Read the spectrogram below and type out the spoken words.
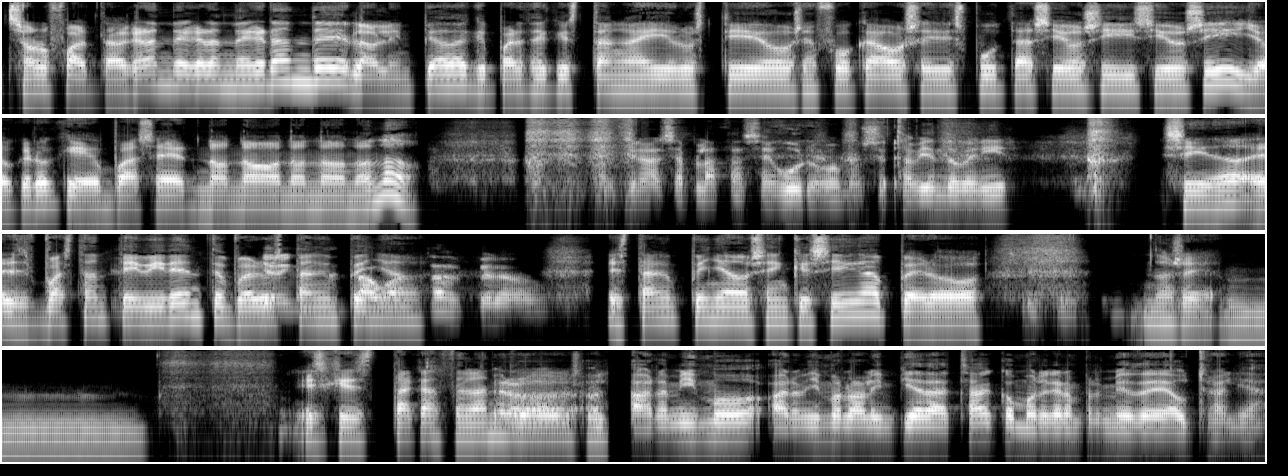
solo falta grande, grande, grande la Olimpiada que parece que están ahí los tíos enfocados, se disputa sí o sí, sí o sí. yo creo que va a ser no, no, no, no, no, no. Al final se aplaza seguro, vamos, se está viendo venir. Sí, ¿no? es bastante evidente, pero están empeñados. Están empeñados en que siga, pero no sé. Mm, es que está cancelando. ahora mismo, ahora mismo la Olimpiada está como el Gran Premio de Australia.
